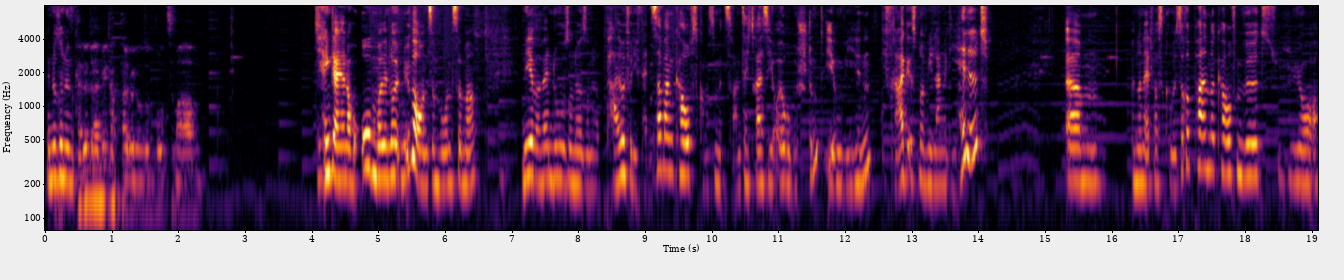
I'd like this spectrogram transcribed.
Wenn du so eine keine 3 Meter Palme in unserem Wohnzimmer haben. Die hängt ja noch oben bei den Leuten über uns im Wohnzimmer. Nee, aber wenn du so eine, so eine Palme für die Fensterbank kaufst, kommst du mit 20, 30 Euro bestimmt irgendwie hin. Die Frage ist nur, wie lange die hält. Ähm, wenn du eine etwas größere Palme kaufen willst, ja.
